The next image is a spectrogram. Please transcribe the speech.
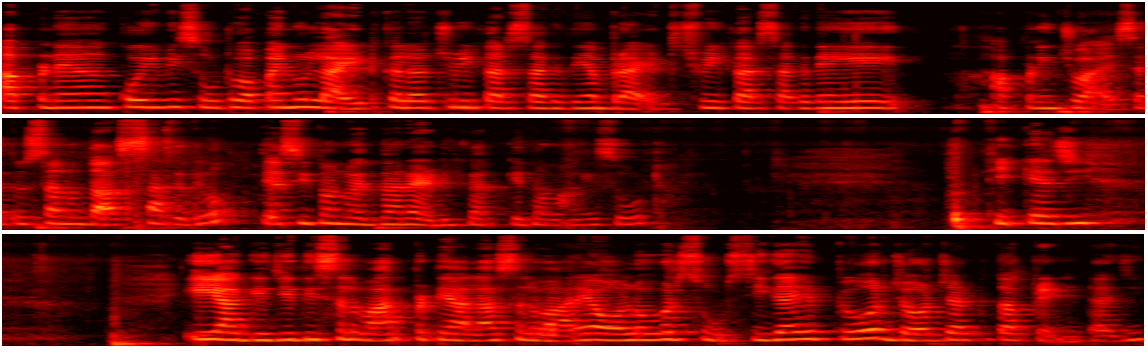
ਆਪਣਾ ਕੋਈ ਵੀ ਸੂਟ ਆਪਾਂ ਇਹਨੂੰ ਲਾਈਟ ਕਲਰ 'ਚ ਵੀ ਕਰ ਸਕਦੇ ਹਾਂ ਬ੍ਰਾਈਟ 'ਚ ਵੀ ਕਰ ਸਕਦੇ ਹਾਂ। ਇਹ ਆਪਣੀ ਚੁਆਇਸ ਹੈ। ਤੁਸੀਂ ਸਾਨੂੰ ਦੱਸ ਸਕਦੇ ਹੋ ਤੇ ਅਸੀਂ ਤੁਹਾਨੂੰ ਇਦਾਂ ਰੈਡੀ ਕਰਕੇ ਦਵਾਂਗੇ ਸੂਟ। ਠੀਕ ਹੈ ਜੀ। ਇਹ ਆ ਗਈ ਜੀ ਦੀ ਸਲਵਾਰ, ਪਟਿਆਲਾ ਸਲਵਾਰ ਹੈ। 올 ਓਵਰ ਸੂਟ ਸੀਗਾ ਇਹ। ਪਿਓਰ ਜਾਰਜਟ ਦਾ ਪ੍ਰਿੰਟ ਹੈ ਜੀ।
